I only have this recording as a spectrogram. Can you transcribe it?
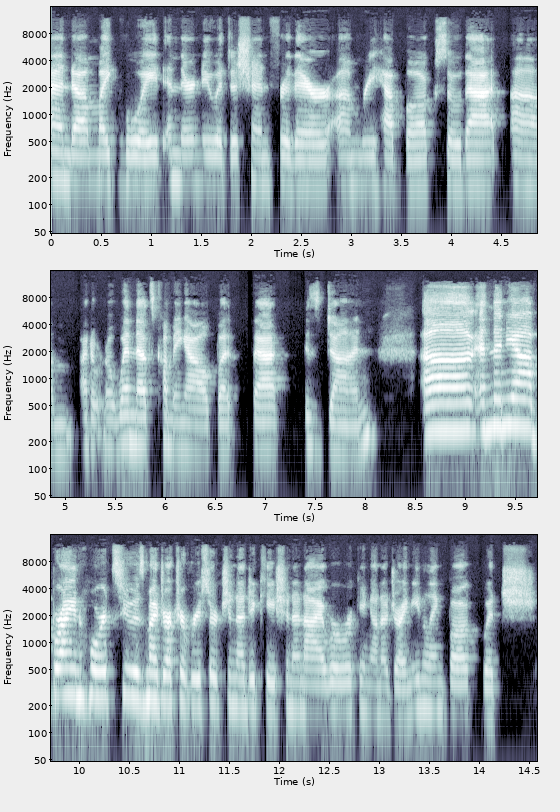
and uh, Mike Voigt in their new edition for their um, rehab book. So that um, I don't know when that's coming out but that is done uh, and then, yeah, Brian Hortz, who is my director of research and education, and I were working on a dry needling book, which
